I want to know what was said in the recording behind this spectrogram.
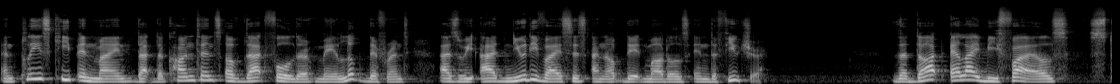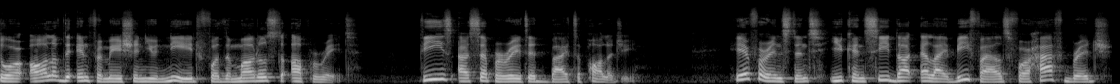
And please keep in mind that the contents of that folder may look different as we add new devices and update models in the future. The .lib files store all of the information you need for the models to operate. These are separated by topology. Here, for instance, you can see .lib files for half-bridge,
